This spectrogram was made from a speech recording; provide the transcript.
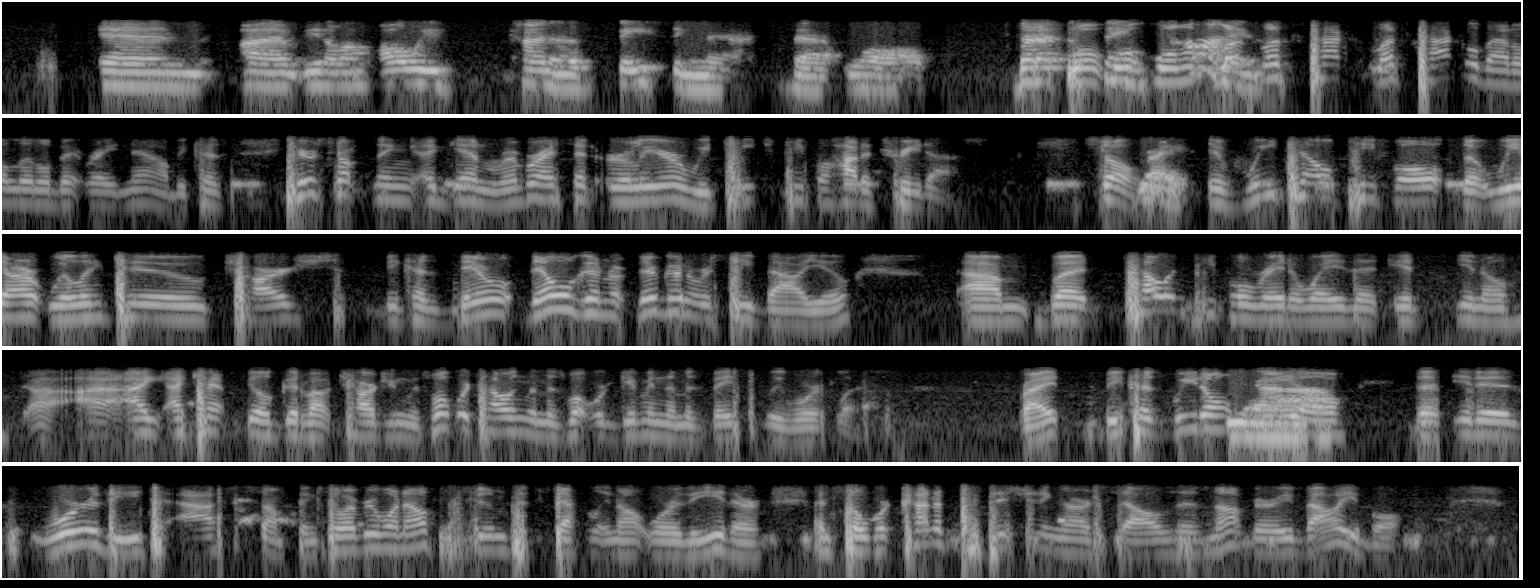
and I'm you know I'm always kind of facing that that wall but at the well, same well, well time, let, tack, let's tackle that a little bit right now because here's something again. Remember, I said earlier we teach people how to treat us. So right. if we tell people that we aren't willing to charge because they're they're gonna they're gonna receive value, um, but telling people right away that it you know I I can't feel good about charging this. What we're telling them is what we're giving them is basically worthless, right? Because we don't Yeah. feel that it is worthy to ask something. So everyone else assumes it's definitely not worthy either. And so we're kind of positioning ourselves as not very valuable.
